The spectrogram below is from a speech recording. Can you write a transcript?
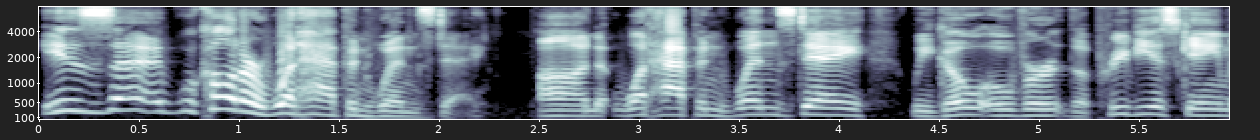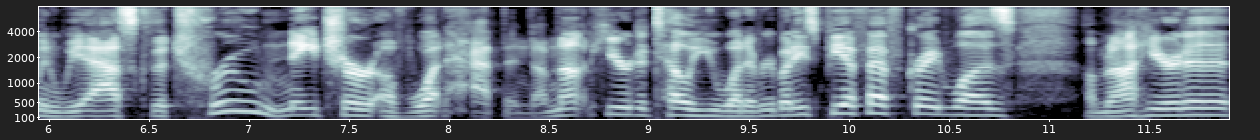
is, uh, we'll call it our What Happened Wednesday. On What Happened Wednesday, we go over the previous game and we ask the true nature of what happened. I'm not here to tell you what everybody's PFF grade was. I'm not here to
